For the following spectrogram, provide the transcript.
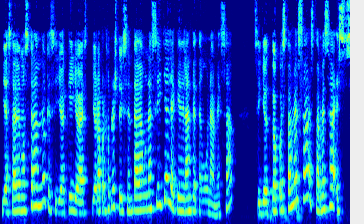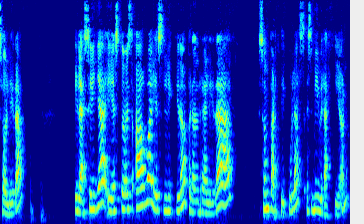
ya está demostrando que si yo aquí, yo, yo ahora por ejemplo estoy sentada en una silla y aquí delante tengo una mesa. Si yo toco esta mesa, esta mesa es sólida y la silla, y esto es agua y es líquido, pero en realidad son partículas, es vibración.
